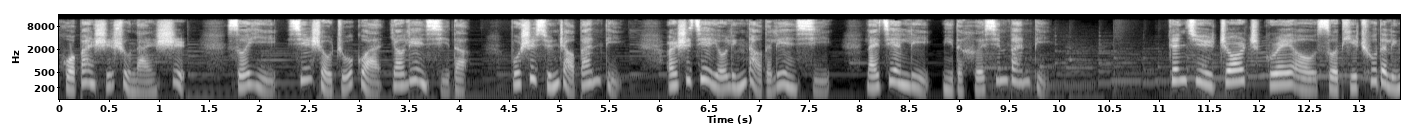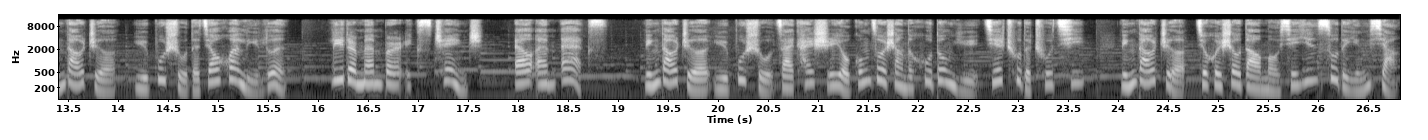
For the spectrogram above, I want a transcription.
伙伴实属难事，所以新手主管要练习的不是寻找班底。而是借由领导的练习来建立你的核心班底。根据 George Gray 所提出的领导者与部署的交换理论 （Leader-Member Exchange，LMX），领导者与部署在开始有工作上的互动与接触的初期，领导者就会受到某些因素的影响，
